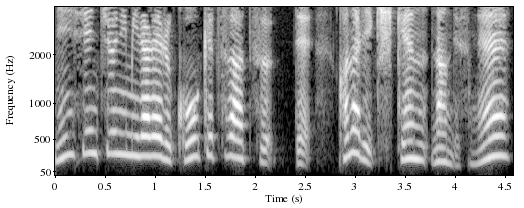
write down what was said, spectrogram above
妊娠中に見られる高血圧ってかなり危険なんですね。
